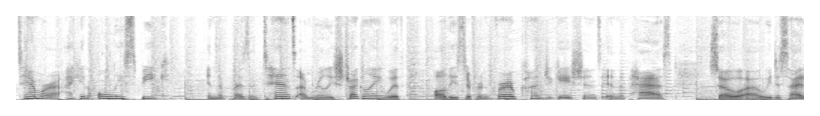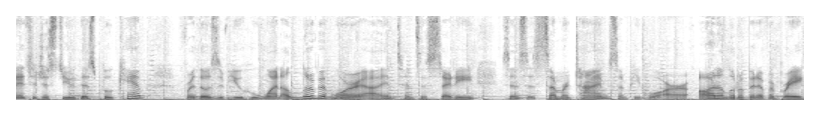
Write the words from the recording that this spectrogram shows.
Tamara, I can only speak in the present tense. I'm really struggling with all these different verb conjugations in the past. So uh, we decided to just do this boot camp for those of you who want a little bit more uh, intensive study since it's summertime. Some people are on a little bit of a break.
